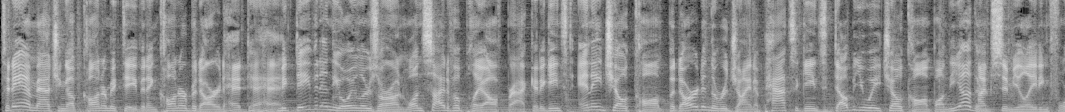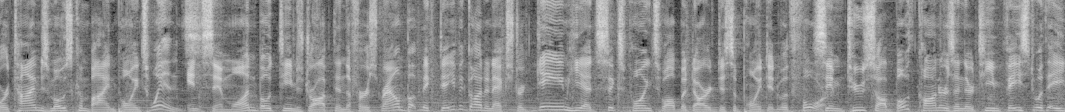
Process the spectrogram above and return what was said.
Today I'm matching up Connor McDavid and Connor Bedard head to head. McDavid and the Oilers are on one side of a playoff bracket against NHL comp, Bedard and the Regina Pats against WHL comp on the other. I'm simulating four times most combined points wins. In Sim 1, both teams dropped in the first round, but McDavid got an extra game. He had six points while Bedard disappointed with four. Sim 2 saw both Connors and their team faced with a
